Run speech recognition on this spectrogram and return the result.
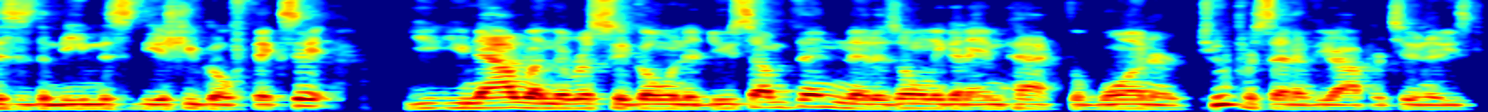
this is the meme this is the issue go fix it you, you now run the risk of going to do something that is only going to impact the one or two percent of your opportunities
